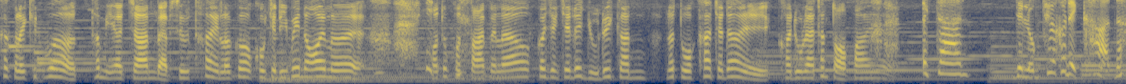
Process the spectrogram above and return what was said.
ข้าก็เลยคิดว่าถ้ามีอาจารย์แบบซื้อไทยแล้วก็คงจะดีไม่น้อยเลยพอทุกคนตายไปแล้วก็ยังจะได้อยู่ด้วยกัน แล้วตัวข้าจะได้คอยดูแลท่านต่อไป อาจารย์ อย่าหลงเชื่อเขาเด็ดขาดนะ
